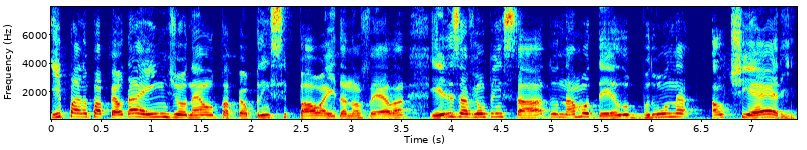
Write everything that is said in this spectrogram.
E para o papel da Angel, né, o papel principal aí da novela, eles haviam pensado na modelo Bruna Altieri.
